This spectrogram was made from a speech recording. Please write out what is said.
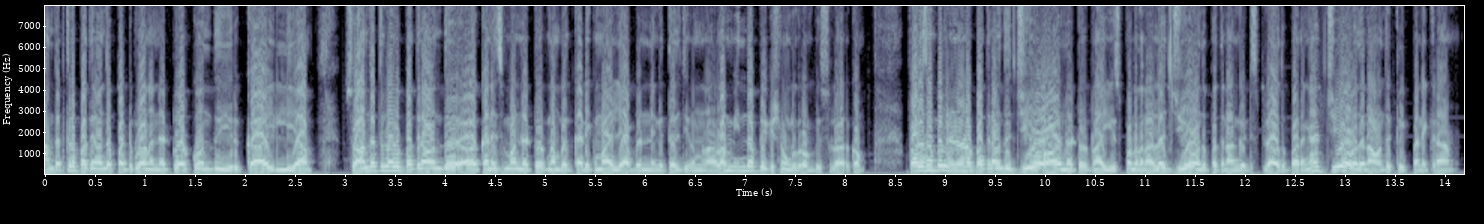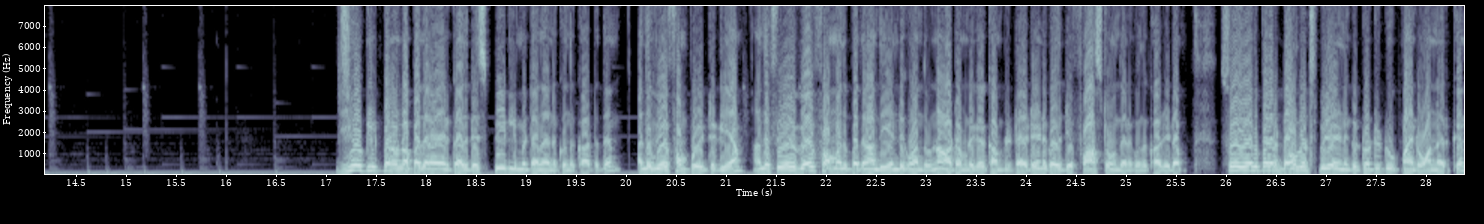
அந்த இடத்துல பார்த்தீங்கன்னா வந்து பர்டிகுலரான நெட்ஒர்க் வந்து இருக்கா? இல்லையா? ஸோ அந்த இடத்துல வந்து பார்த்தீங்கன்னா வந்து கணிசமான நெட்ஒர்க் நம்மளுக்கு கிடைக்குமா? இல்லையா? அப்படின்னு நீங்கள் தெரிஞ்சுக்கணும்னாலும் இந்த அப்ளிகேஷன் உங்களுக்கு ரொம்ப யூஸ்ஃபுல்லாக இருக்கும். ஃபார் எக்ஸாம்பிள் என்னென்ன பார்த்தீங்கன்னா வந்து ஜியோ நெட்ஒர்க் நான் யூஸ் பண்ணதுனால ஜியோ வந்து பார்த்தீங்கன்னா அங்கே டிஸ்பிளே ஆகுது பாருங்கள் ஜியோ வந்து நான் வந்து கிளிக் பண்ணிக்கிறேன். ஜியோ கிளிக் பண்ணணும்னா பார்த்தீங்கன்னா எனக்கு அது ஸ்பீட் லிமிட் வந்து எனக்கு வந்து காட்டுது. அந்த வேவ் ஃபார்ம் போயிட்டு இருக்கு இல்லையா அந்த வேவ் ஃபார்ம் வந்து பார்த்தீங்கன்னா அந்த எண்டுக்கு வந்தோம்னா ஆட்டோமேட்டிக்காக கம்ப்ளீட் ஆகிட்டு எனக்கு அது ஃபாஸ்ட் வந்து எனக்கு வந்து காட்டிடும். ஸோ இது வந்து பார்த்தீங்கன்னா டவுன்லோட் ஸ்பீட் எனக்கு டுவெண்ட்டி டூ பாயிண்ட் ஒன் இருக்கு.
